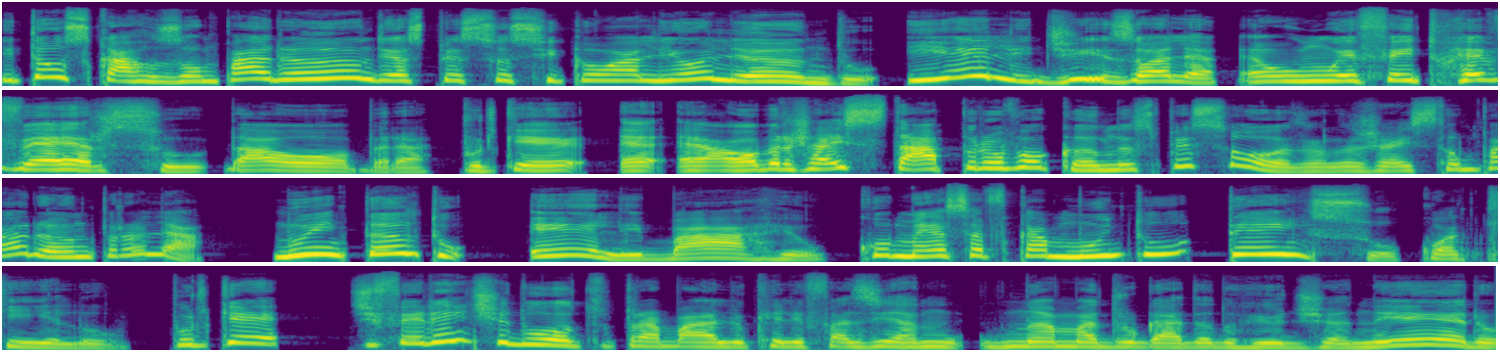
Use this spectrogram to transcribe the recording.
Então os carros vão parando e as pessoas ficam ali olhando. E ele diz: olha, é um efeito reverso da obra, porque é, é, a obra já está provocando as pessoas, elas já estão parando para olhar. No entanto, ele, Barrio, começa a ficar muito tenso com aquilo, porque diferente do outro trabalho que ele fazia na madrugada do Rio de Janeiro,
